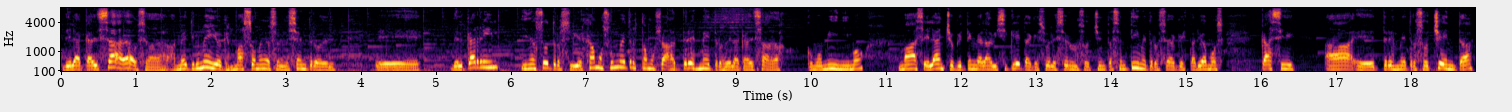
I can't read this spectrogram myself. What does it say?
de la calzada, o sea, a metro y medio, que es más o menos en el centro del, del carril, y nosotros si dejamos un metro estamos ya a 3 metros de la calzada como mínimo, más el ancho que tenga la bicicleta que suele ser unos 80 centímetros, o sea que estaríamos casi a 3 eh, metros 80,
